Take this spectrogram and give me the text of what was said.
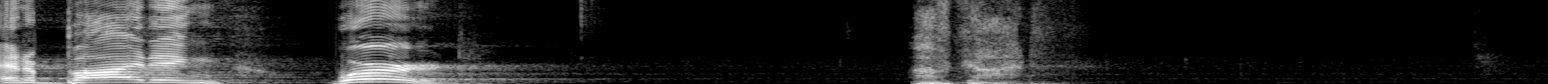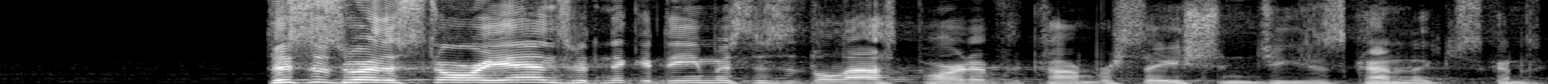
and abiding word of God. This is where the story ends with Nicodemus. This is the last part of the conversation. Jesus kind of like just kind of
